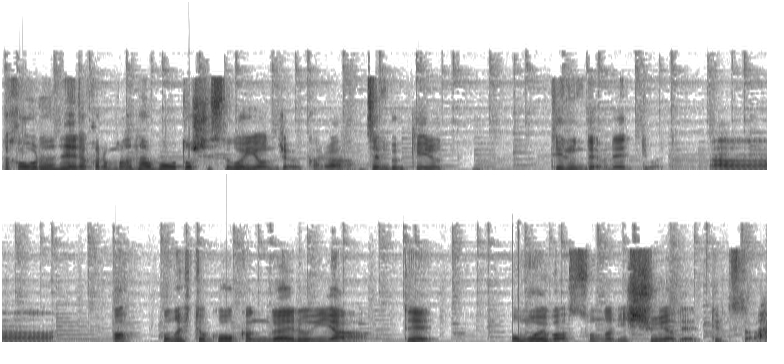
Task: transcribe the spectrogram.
なんか俺はね、だから学ぼうとしてすごい読んじゃうから、全部受け入れてるんだよねって言われた。ああ、この人こう考えるんやって思えばそんなん一瞬やでって言ってた。あ、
